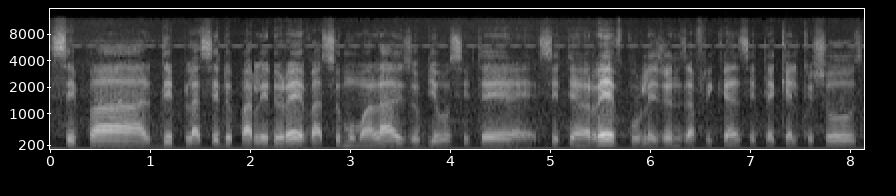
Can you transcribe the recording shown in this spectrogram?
c'est pas déplacé de parler de rêve. À ce moment-là, Eusebio, c'était un rêve pour les jeunes Africains, c'était quelque chose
